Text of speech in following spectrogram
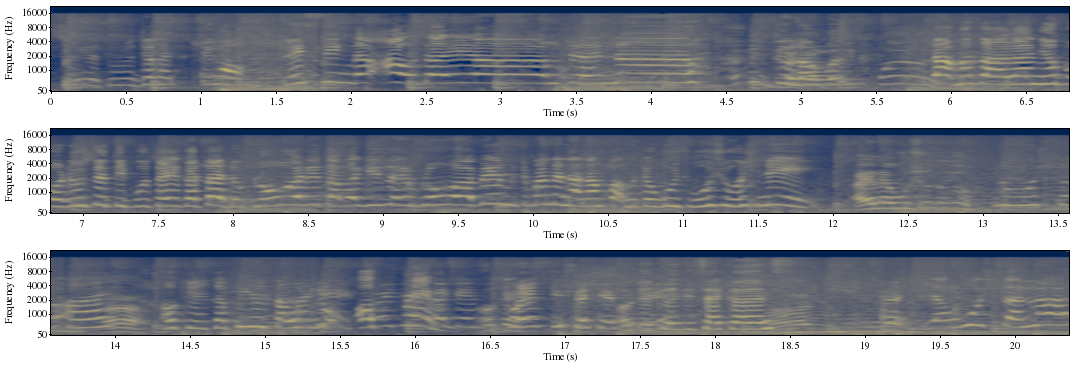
Saya suruh jangan tengok. Listing dah out dah yang. Macam mana? Dia dah gambar simple. Tak masalahnya producer tipu saya kata ada blower dia tak bagi saya blower habis macam mana nak nampak macam wush-wush ni? I lah wushu tu you. You wush tu I? Ah. Okey tapi you tangan you off frame. Okey. 20 seconds. Okey 20 seconds. Aduh. Yang wush kan lah.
